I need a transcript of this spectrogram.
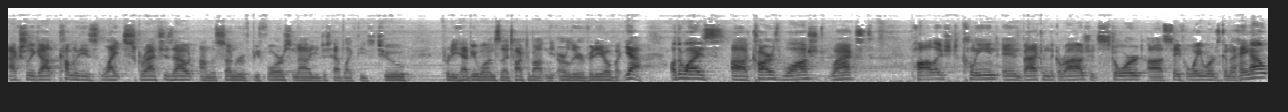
actually got a couple of these light scratches out on the sunroof before so now you just have like these two pretty heavy ones that I talked about in the earlier video but yeah otherwise uh, cars washed waxed polished, cleaned, and back in the garage. It's stored uh, safe away where it's going to hang out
